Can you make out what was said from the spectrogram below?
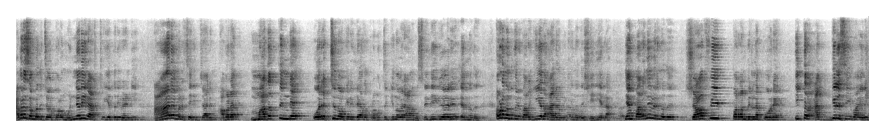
അവരെ സംബന്ധിച്ചിടത്തോളം മുന്നണി രാഷ്ട്രീയത്തിന് വേണ്ടി ആരെ മത്സരിച്ചാലും അവിടെ മതത്തിന്റെ ഒരച്ചു നോക്കലില്ലാതെ പ്രവർത്തിക്കുന്നവരാണ് മുസ്ലിം ലീഗുകാർ എന്നത്. അവിടെ നമുക്കൊരു വർഗീയത ആരോപിക്കുന്നത് ശരിയല്ല. ഞാൻ പറഞ്ഞു വരുന്നത് ഷാഫി പറമ്പിലിനെ പോലെ ഇത്ര അഗ്രസീവായ ഒരു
